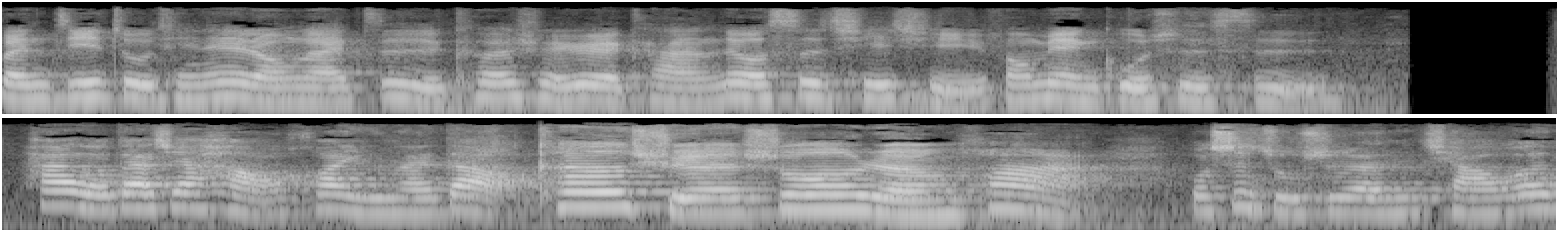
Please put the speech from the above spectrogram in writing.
本集主题内容来自《科学月刊》六四七期封面故事四。Hello，大家好，欢迎来到科学说人话，我是主持人乔恩。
